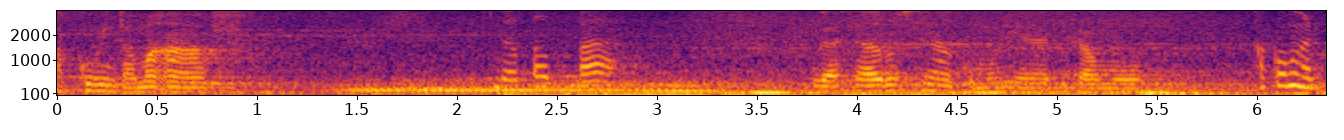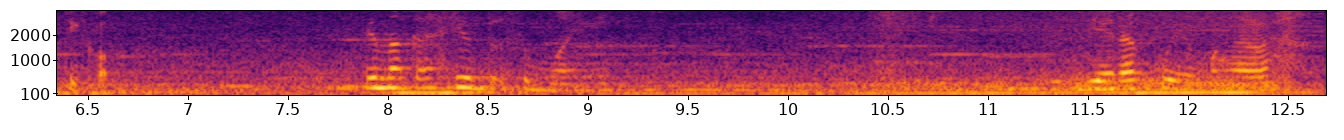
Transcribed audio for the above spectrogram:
Aku minta maaf. Gak apa-apa. Gak seharusnya aku mengkhianati kamu. Aku ngerti kok. Terima kasih untuk semua ini. Biar aku yang mengalah.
